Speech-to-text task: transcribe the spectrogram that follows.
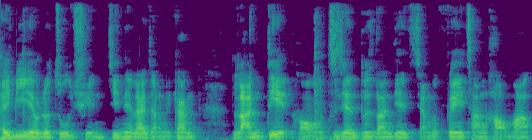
A B L 的族群，今天来讲，你看蓝电哈，之前不是蓝电讲的非常好吗？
